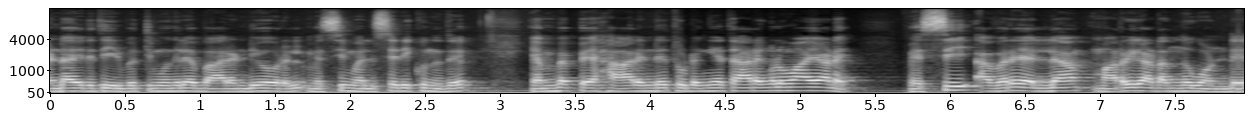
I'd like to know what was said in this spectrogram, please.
രണ്ടായിരത്തി ഇരുപത്തി മൂന്നിലെ ബാലൻഡിയോറിൽ മെസ്സി മത്സരിക്കുന്നത് എംബപ്പെ ഹാലൻഡ് തുടങ്ങിയ താരങ്ങളുമായാണ്. മെസ്സി അവരെയെല്ലാം മറികടന്നുകൊണ്ട്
